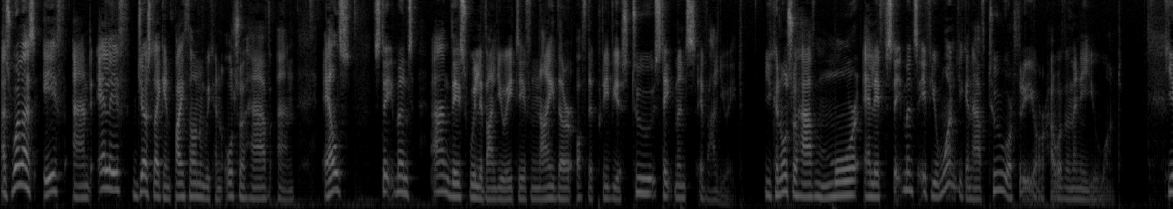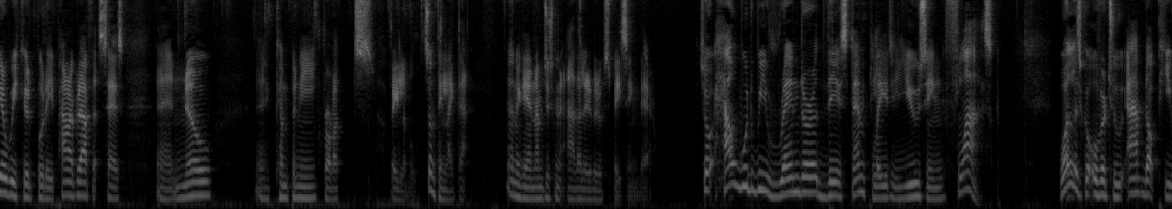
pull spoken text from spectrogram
As well as if and elif, just like in Python, we can also have an else statement, and this will evaluate if neither of the previous two statements evaluate. You can also have more elif statements if you want. You can have two or three or however many you want. Here we could put a paragraph that says uh, no uh, company products available, something like that. And again, I'm just going to add a little bit of spacing there. So how would we render this template using Flask? Well, let's go over to app.py.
